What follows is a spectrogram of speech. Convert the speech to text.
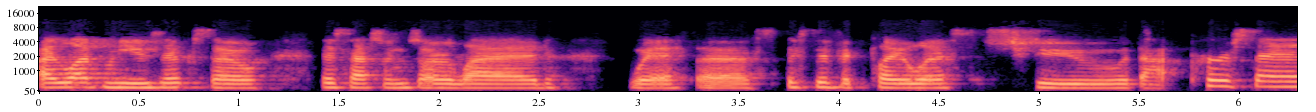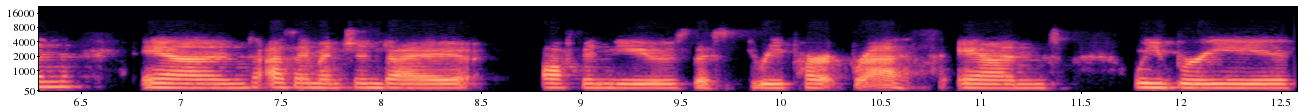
I love music, so the sessions are led with a specific playlist to that person. And as I mentioned, I often use this three part breath, and we breathe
